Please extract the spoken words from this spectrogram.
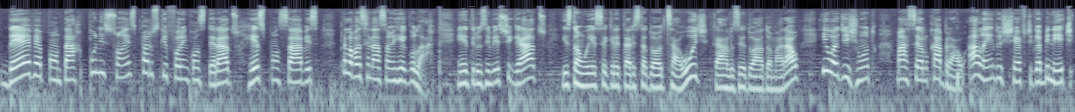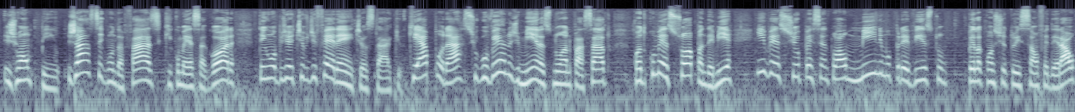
deve apontar punições para os que forem considerados responsáveis pela vacinação irregular. Entre os investigados, investigados estão o ex-secretário estadual de Saúde, Carlos Eduardo Amaral, e o adjunto Marcelo Cabral, além do chefe de gabinete, João Pinho. Já a segunda fase, que começa agora, tem um objetivo diferente, Eustáquio, que é apurar se o governo de Minas, no ano passado, quando começou a pandemia, investiu o percentual mínimo previsto pela Constituição Federal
